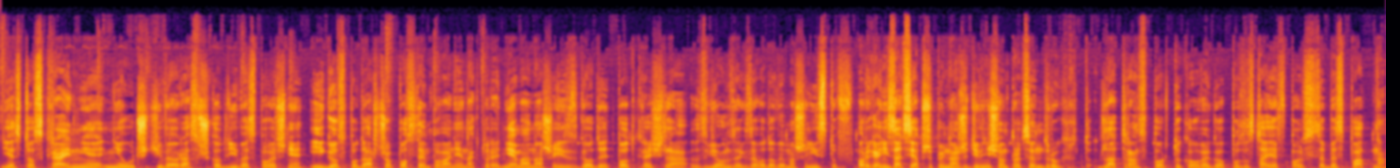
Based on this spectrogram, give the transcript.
Jest to skrajnie nieuczciwe oraz szkodliwe społecznie i gospodarczo postępowanie, na które nie ma naszej zgody, podkreśla Związek Zawodowy Maszynistów. Organizacja przypomina, że 90% dróg dla transportu kołowego pozostaje w Polsce bezpłatna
